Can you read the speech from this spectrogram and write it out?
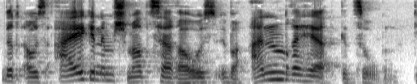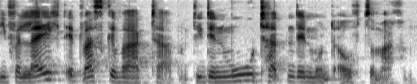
wird aus eigenem Schmerz heraus über andere hergezogen, die vielleicht etwas gewagt haben, die den Mut hatten, den Mund aufzumachen.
